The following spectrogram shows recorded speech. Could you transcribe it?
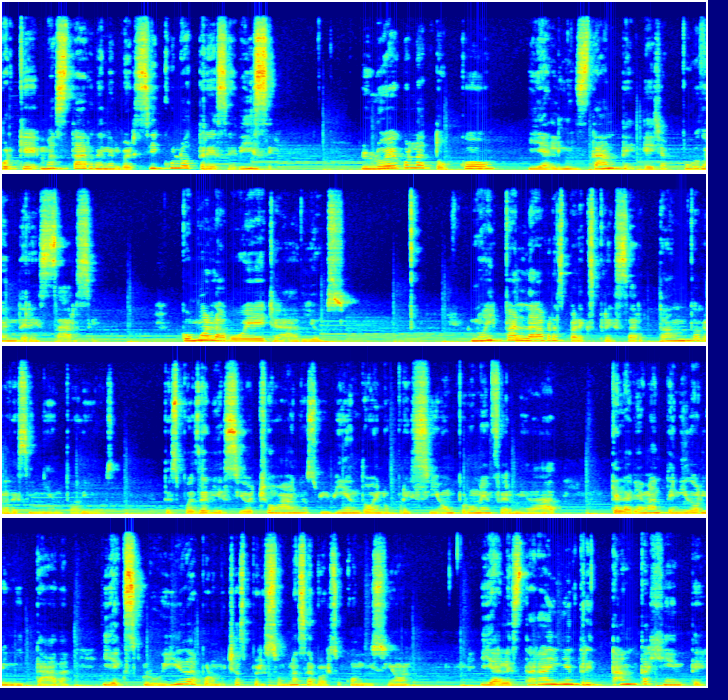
porque más tarde en el versículo 13 dice, luego la tocó y al instante ella pudo enderezarse. ¿Cómo alabó ella a Dios? No hay palabras para expresar tanto agradecimiento a Dios después de 18 años viviendo en opresión por una enfermedad que la había mantenido limitada y excluida por muchas personas al ver su condición, y al estar ahí entre tanta gente,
